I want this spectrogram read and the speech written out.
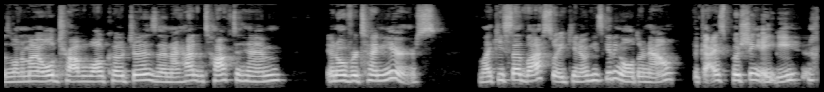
as one of my old travel ball coaches, and I hadn't talked to him in over 10 years. Like he said last week, you know, he's getting older now. The guy's pushing 80, and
